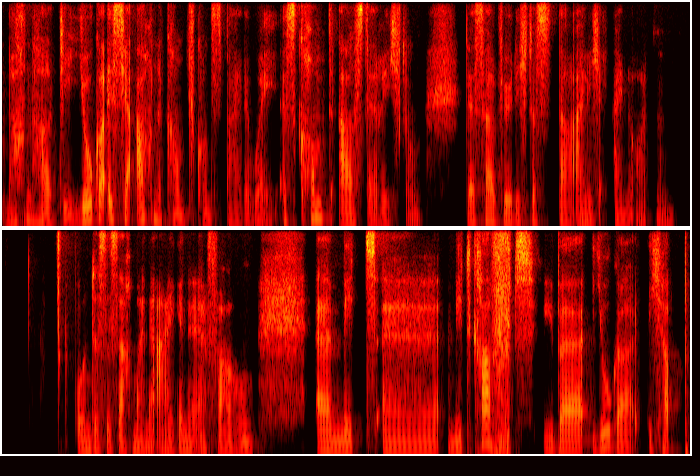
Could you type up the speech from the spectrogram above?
machen halt die. Yoga ist ja auch eine Kampfkunst, by the way. Es kommt aus der Richtung. Deshalb würde ich das da eigentlich einordnen. Und das ist auch meine eigene Erfahrung äh, mit, äh, mit Kraft über Yoga. Ich habe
